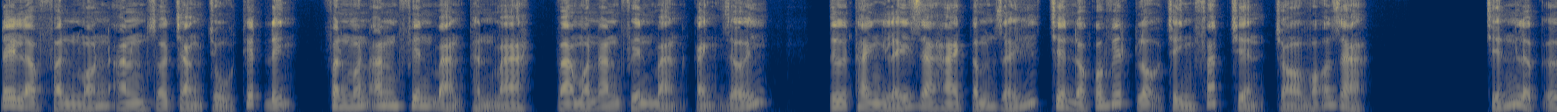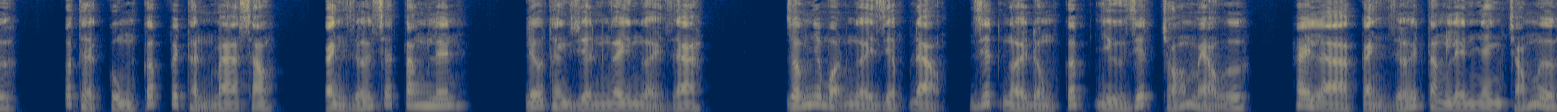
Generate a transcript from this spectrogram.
Đây là phần món ăn do chàng chủ thiết định, phần món ăn phiên bản thần ma và món ăn phiên bản cảnh giới. Dư Thành lấy ra hai tấm giấy, trên đó có viết lộ trình phát triển cho võ giả. Chiến lược ư, có thể cung cấp với thần ma sao? Cảnh giới sẽ tăng lên. Liễu Thành Duyên ngây người ra. Giống như bọn người diệp đạo, giết người đồng cấp như giết chó mèo ư, hay là cảnh giới tăng lên nhanh chóng ư?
